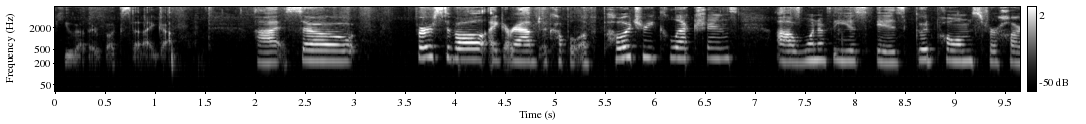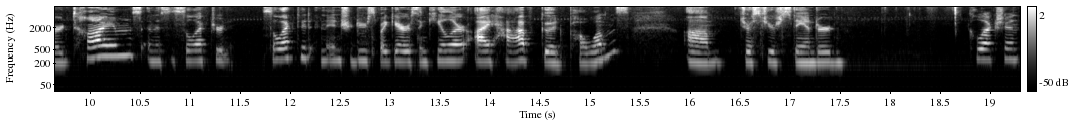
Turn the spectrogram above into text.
few other books that I got. Uh, so first of all, I grabbed a couple of poetry collections. Uh, one of these is Good Poems for Hard Times, and this is selected, selected and introduced by Garrison Keillor. I have good poems, um, just your standard collection.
